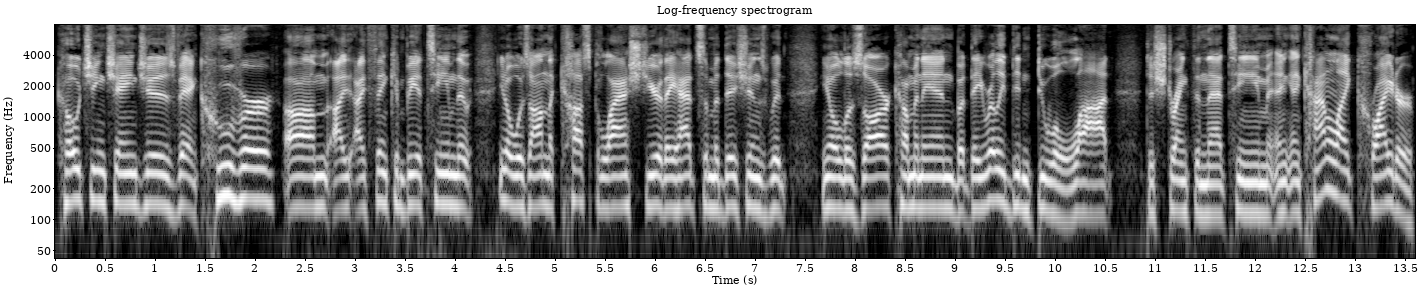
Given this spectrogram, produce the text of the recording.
coaching changes. Vancouver, um, I, I, think, can be a team that you know was on the cusp last year. They had some additions with you know Lazar coming in, but they really didn't do a lot to strengthen that team. And, and kind of like Kreider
